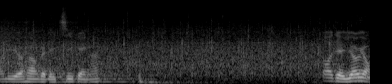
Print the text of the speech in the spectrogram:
我哋要向佢哋致敬啦！多謝 Yoyo。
